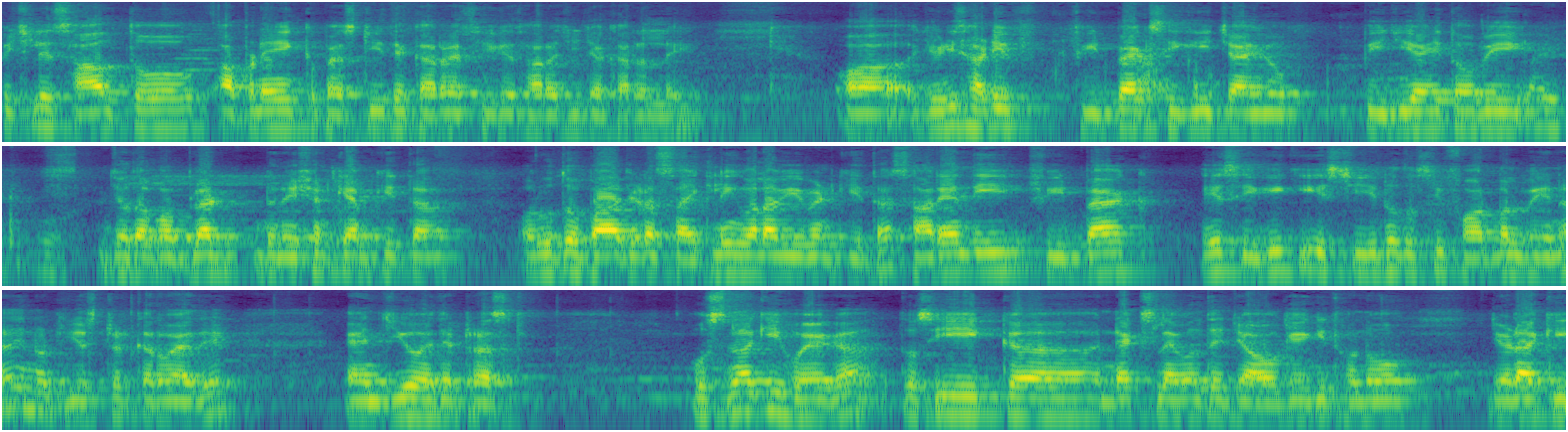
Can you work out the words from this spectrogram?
ਪਿਛਲੇ ਸਾਲ ਤੋਂ ਆਪਣੇ ਕਪੈਸਿਟੀ ਤੇ ਕਰ ਰਹੇ ਸੀਗੇ ਸਾਰਾ ਚੀਜ਼ਾਂ ਕਰਨ ਲਈ ਔਰ ਜਿਹੜੀ ਸਾਡੀ ਫੀਡਬੈਕ ਸੀਗੀ ਚਾਹੇ ਉਹ ਪੀਜੀਆਈ ਤੋਂ ਵੀ ਜਦੋਂ ਆਪਾਂ ਬਲੱਡ ਡੋਨੇਸ਼ਨ ਕੈਂਪ ਕੀਤਾ ਔਰ ਉਹ ਤੋਂ ਬਾਅਦ ਜਿਹੜਾ ਸਾਈਕਲਿੰਗ ਵਾਲਾ ਵੀ ਇਵੈਂਟ ਕੀਤਾ ਸਾਰਿਆਂ ਦੀ ਫੀਡਬੈਕ ਇਹ ਸੀਗੀ ਕਿ ਇਸ ਚੀਜ਼ ਨੂੰ ਤੁਸੀਂ ਫਾਰਮਲ ਵੇ ਨਾਲ ਇਹਨੂੰ ਰਜਿਸਟਰ ਕਰੋ as NGO as a trust ਉਸ ਨਾਲ ਕੀ ਹੋਏਗਾ, ਤੁਸੀਂ ਇੱਕ ਨੈਕਸਟ ਲੈਵਲ ਤੇ ਜਾਓਗੇ ਕਿ ਤੁਹਾਨੂੰ ਜਿਹੜਾ ਕਿ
